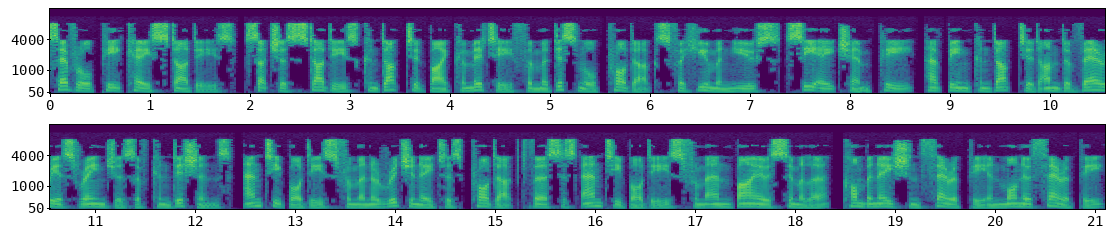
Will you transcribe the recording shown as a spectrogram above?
Several PK studies, such as studies conducted by Committee for Medicinal Products for Human Use (CHMP), have been conducted under various ranges of conditions: antibodies from an originator's product versus antibodies from an biosimilar, combination therapy and monotherapy,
